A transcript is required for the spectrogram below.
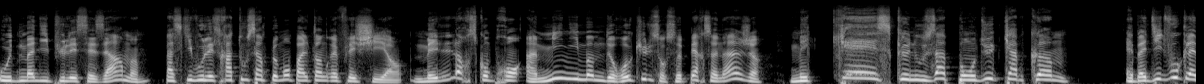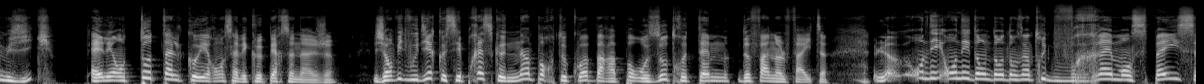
ou de manipuler ses armes, parce qu'il vous laissera tout simplement pas le temps de réfléchir. Mais lorsqu'on prend un minimum de recul sur ce personnage, mais qu'est-ce que nous a pondu Capcom? Eh ben dites-vous que la musique, elle est en totale cohérence avec le personnage j'ai envie de vous dire que c'est presque n'importe quoi par rapport aux autres thèmes de Final Fight. on est, on est dans, dans, un truc vraiment space.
